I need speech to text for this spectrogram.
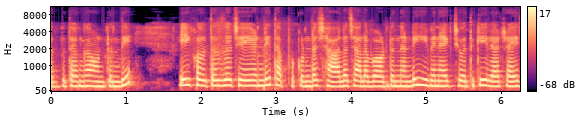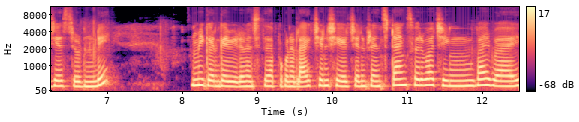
అద్భుతంగా ఉంటుంది. ఈ కొలతలతో చేయండి. తప్పకుండా చాలా చాలా బాగుంటుందండి. ఈ వినాయక చవితికి ఇలా ట్రై చేసి చూడండి. మీకు కనుక వీడియో నచ్చితే తప్పకుండా లైక్ చేయండి షేర్ చేయండి friends. Thanks for watching. Bye bye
